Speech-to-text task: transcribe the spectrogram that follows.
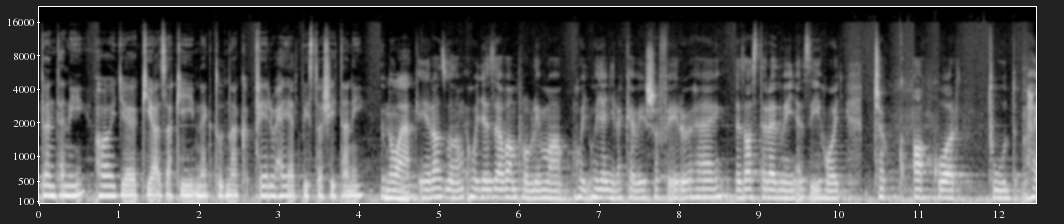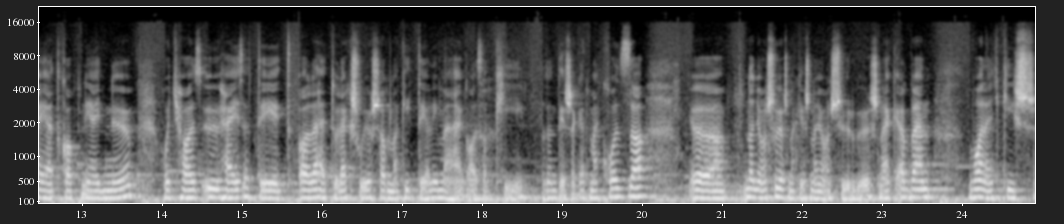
dönteni, hogy ki az, akinek tudnak férőhelyet biztosítani. Noák. Én azt gondolom, hogy ezzel van probléma, hogy, hogy ennyire kevés a férőhely. Ez azt eredményezi, hogy csak akkor tud helyet kapni egy nő, hogyha az ő helyzetét a lehető legsúlyosabbnak ítéli meg az, aki a döntéseket meghozza, nagyon súlyosnak és nagyon sürgősnek. Ebben van egy kis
